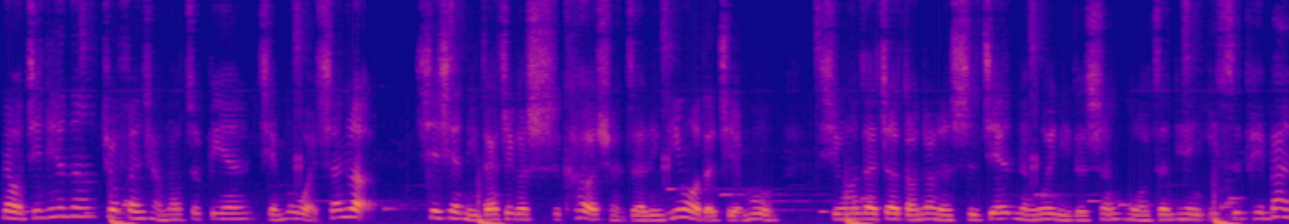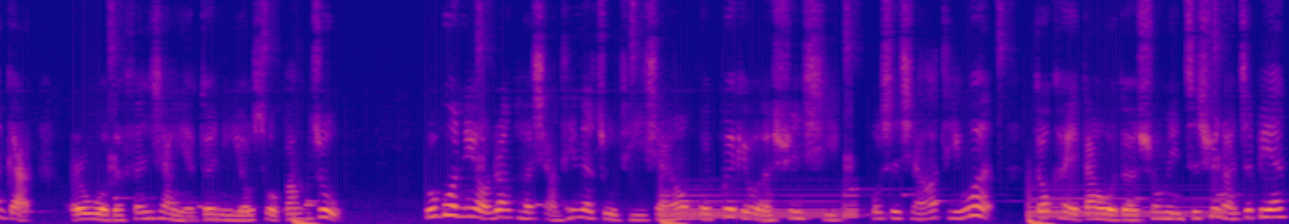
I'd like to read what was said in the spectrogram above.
那我今天呢就分享到这边，节目尾声了。谢谢你在这个时刻选择聆听我的节目，希望在这短短的时间能为你的生活增添一丝陪伴感，而我的分享也对你有所帮助。如果你有任何想听的主题，想要回馈给我的讯息，或是想要提问，都可以到我的说明资讯栏这边，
